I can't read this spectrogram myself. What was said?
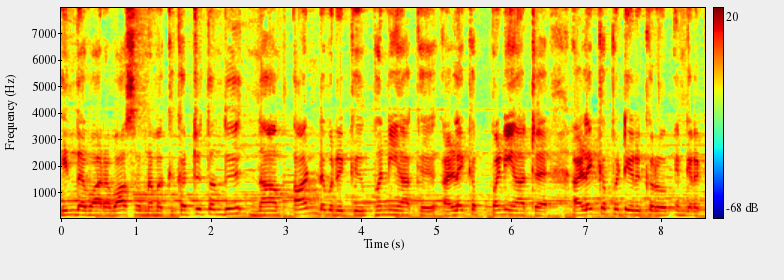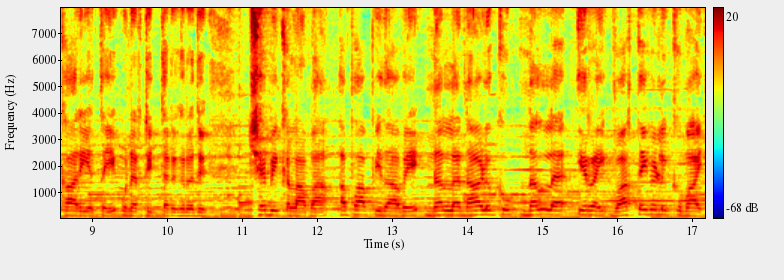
இந்த வார வாசம் நமக்கு கற்றுத்தந்து நாம் ஆண்டவருக்கு பணியாக்க அழைக்க பணியாற்ற அழைக்கப்பட்டிருக்கிறோம் என்கிற காரியத்தை உணர்த்தி தருகிறது. செபிக்கலாமா அப்பா பிதாவே நல்ல நாளுக்கும் நல்ல இறை வார்த்தைகளுக்குமாய்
